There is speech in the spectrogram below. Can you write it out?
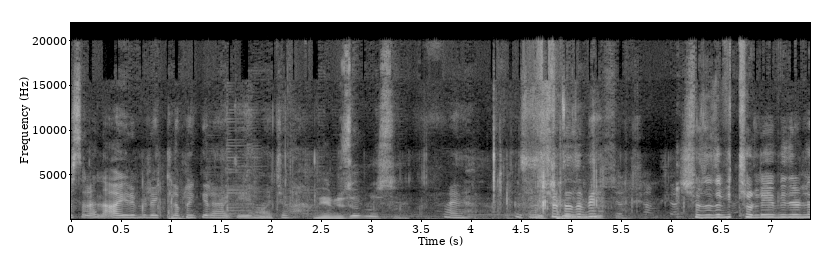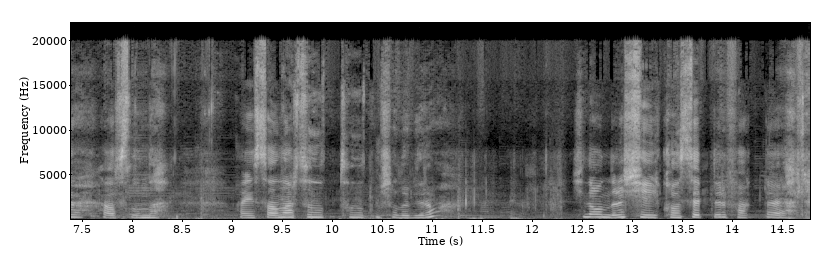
Burası herhalde ayrı bir reklama girer diye mi acaba? Niye müze burası? Aynen. Açık şurada da bir şurada da bir turlayabilirler aslında. Ha, insanlar tanıt, tanıtmış olabilir ama şimdi onların şey konseptleri farklı herhalde.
